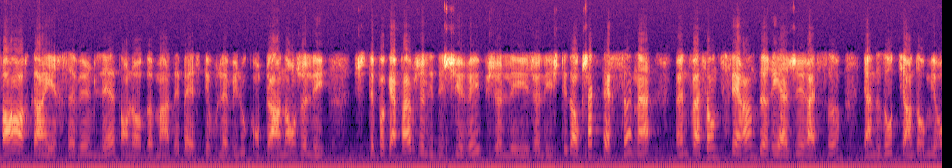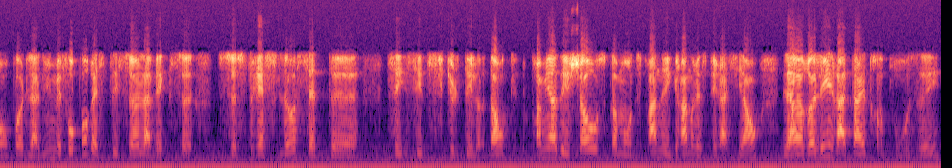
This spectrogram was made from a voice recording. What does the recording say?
fort quand ils recevaient une lettre, on leur demandait ben, est-ce que vous l'avez lu au complet? Ah non, je l'ai pas capable, je l'ai déchiré, puis je l'ai je l'ai jeté. Donc chaque personne hein, a une façon différente de réagir à ça. Il y en a d'autres qui endormiront pas de la nuit, mais faut pas rester seul avec ce, ce stress-là, cette euh, ces, difficultés-là. Donc, première des choses, comme on dit, prendre des grandes respirations, la relire à tête reposée.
